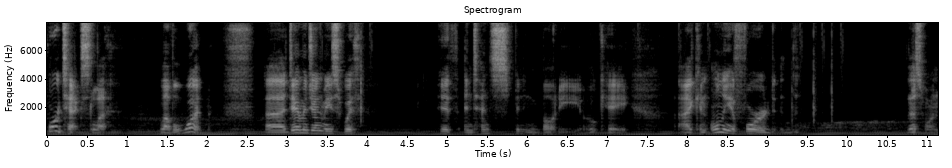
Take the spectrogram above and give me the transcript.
Vortex le level 1. Uh, damage enemies with with intense spinning body. Okay. I can only afford th this one.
